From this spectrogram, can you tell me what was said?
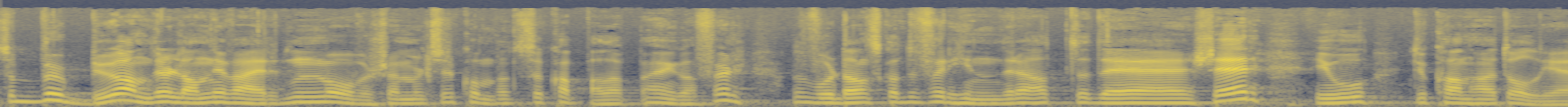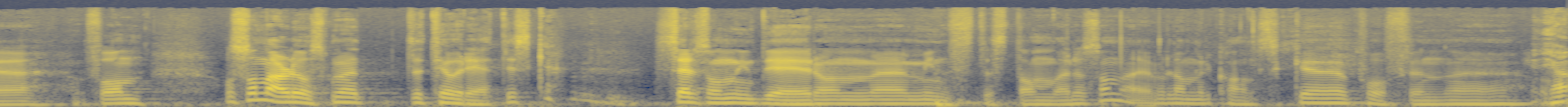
så burde jo andre land i verden med oversvømmelser komme og kappe deg opp med høygaffel. Hvordan skal du forhindre at det skjer? Jo, du kan ha et oljefond. Og sånn er det også med det teoretiske. Selv sånne ideer om uh, minstestandard og sånn er vel amerikanske påfunn. Uh, ja,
